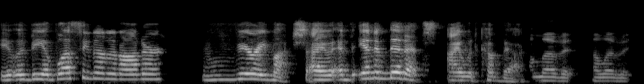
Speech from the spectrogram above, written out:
It would be a blessing and an honor very much. I in a minute I would come back. I love it. I love it.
